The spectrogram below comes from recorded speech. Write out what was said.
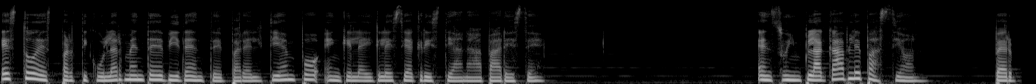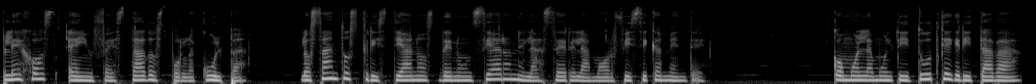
Esto es particularmente evidente para el tiempo en que la Iglesia cristiana aparece. En su implacable pasión, perplejos e infestados por la culpa, los santos cristianos denunciaron el hacer el amor físicamente como la multitud que gritaba,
